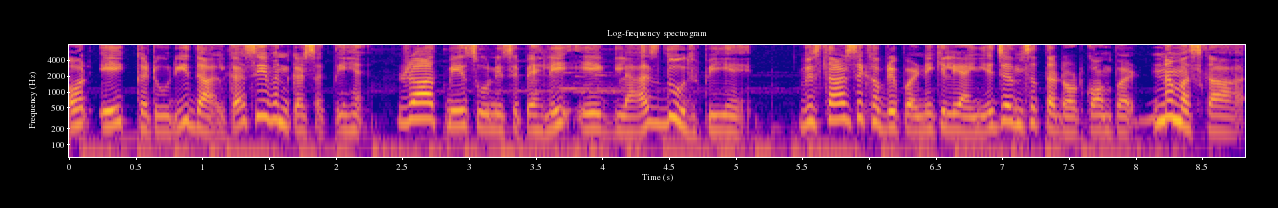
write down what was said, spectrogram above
और एक कटोरी दाल का सेवन कर सकते हैं। रात में सोने से पहले एक गिलास दूध पिए विस्तार से खबरें पढ़ने के लिए आइए जनसत्ता डॉट कॉम नमस्कार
